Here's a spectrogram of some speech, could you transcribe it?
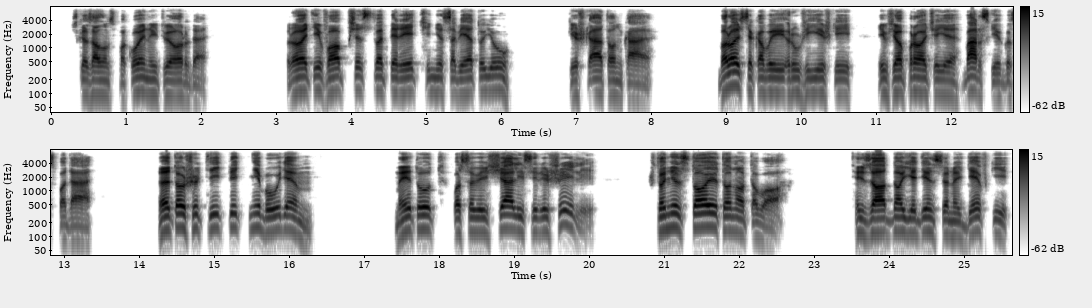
— сказал он спокойно и твердо. — Против общества переть не советую. Кишка тонка. Бросьте-ка вы ружьишки и все прочее, барские господа. А то шутить ведь не будем. Мы тут посовещались и решили, что не стоит оно того. Из-за одной единственной девки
